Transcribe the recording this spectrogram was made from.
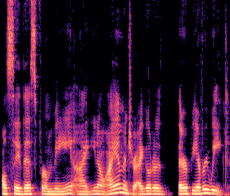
I'll say this for me, I you know, I am inter- I go to therapy every week.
